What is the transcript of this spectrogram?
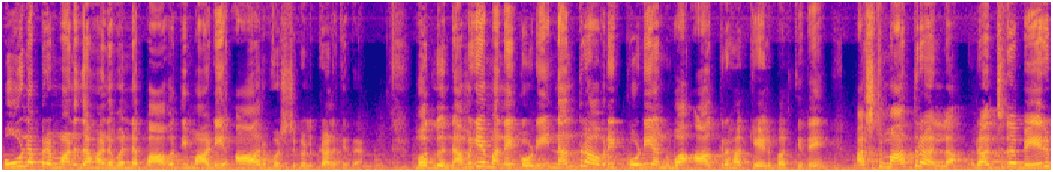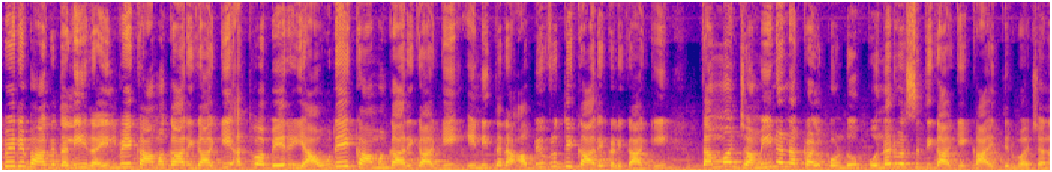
ಪೂರ್ಣ ಪ್ರಮಾಣದ ಹಣವನ್ನ ಪಾವತಿ ಮಾಡಿ ಆರು ವರ್ಷಗಳು ಕಳೆದಿದೆ. ಮೊದಲು ನಮಗೆ ಮನೆ ಕೊಡಿ, ನಂತರ ಅವರಿಗೆ ಕೊಡಿ ಅನ್ನುವ ಆಗ್ರಹ ಕೇಳಿಬರ್ತಿದೆ. ಅಷ್ಟು ಮಾತ್ರ ಅಲ್ಲ, ರಾಜ್ಯದ ಬೇರೆ ಬೇರೆ ಭಾಗದಲ್ಲಿ ರೈಲ್ವೆ ಕಾಮಗಾರಿಗಾಗಿ ಅಥವಾ ಬೇರೆ ಯಾವುದೇ ಕಾಮಗಾರಿಗಾಗಿ, ಇನ್ನಿತರ ಅಭಿವೃದ್ಧಿ ಕಾರ್ಯಗಳಿಗಾಗಿ ತಮ್ಮ ಜಮೀನನ್ನ ಕಳ್ಕೊಂಡು ಪುನರ್ವಸತಿಗಾಗಿ ಕಾಯ್ತಿರುವ ಜನ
